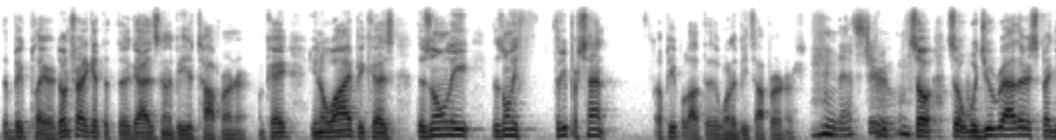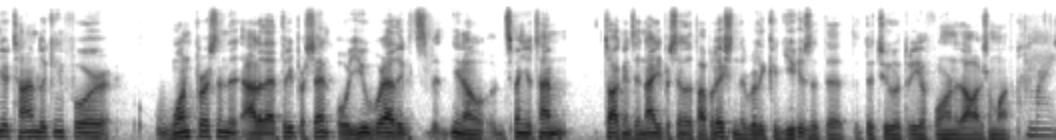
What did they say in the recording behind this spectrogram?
the big player. Don't try to get the, the guy that's going to be your top earner. Okay, you know why? Because there's only there's only three percent of people out there that want to be top earners. that's true So so would you rather spend your time looking for one person that out of that three percent, or you rather you know spend your time talking to ninety percent of the population that really could use it the, the, the two or three or four hundred dollars a month? right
